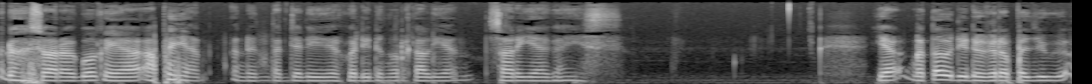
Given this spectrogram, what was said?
Udah suara gue kayak apa ya? Dan terjadi aku didengar kalian. Sorry ya guys. Ya nggak tahu didengar apa juga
